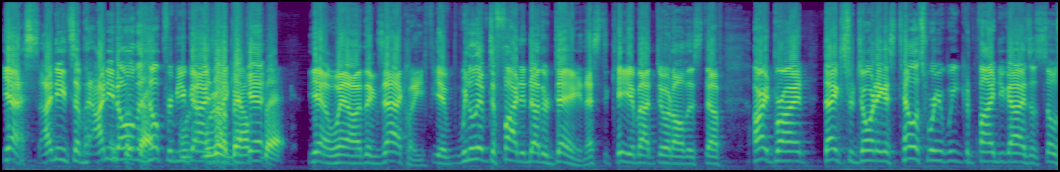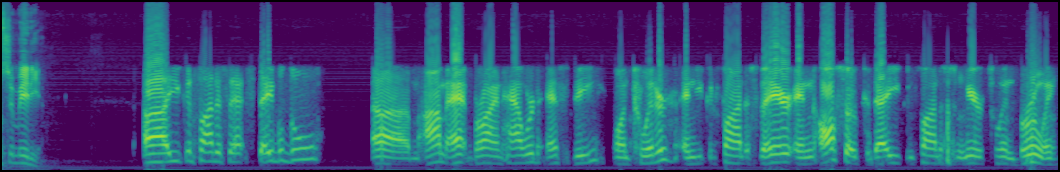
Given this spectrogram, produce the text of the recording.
yes, I need some. I need all the help from you guys we're I can get. back. Yeah, well, exactly. We live to fight another day. That's the key about doing all this stuff. All right, Brian, thanks for joining us. Tell us where we can find you guys on social media. Uh, you can find us at Stable Duel. Um, I'm at Brian Howard SD on Twitter, and you can find us there. And also today, you can find us in Mirror Twin Brewing,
